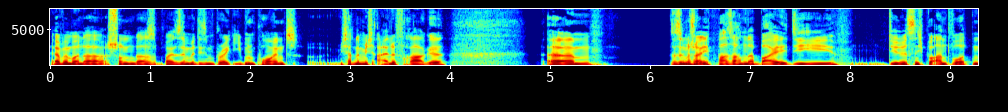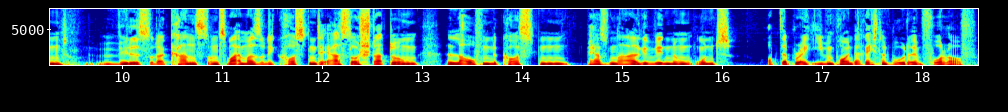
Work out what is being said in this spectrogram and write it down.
Ja, wenn man da schon dabei sind mit diesem Break-Even-Point, ich hatte nämlich eine Frage, ähm, da sind wahrscheinlich ein paar Sachen dabei, die, die du jetzt nicht beantworten willst oder kannst. Und zwar einmal so die Kosten der Erstausstattung, laufende Kosten, Personalgewinnung und ob der Break-Even-Point errechnet wurde im Vorlauf.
